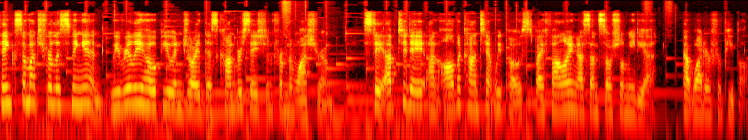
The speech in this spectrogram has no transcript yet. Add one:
Thanks so much for listening in. We really hope you enjoyed this conversation from the WASH Room. Stay up to date on all the content we post by following us on social media at Water for People.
